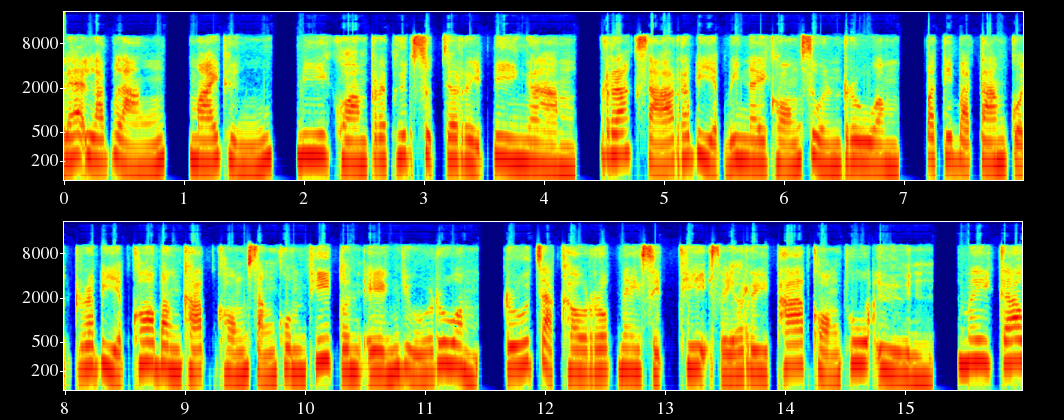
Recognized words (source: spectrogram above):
และลับหลัง หมายถึง มีความประพฤติสุจริตดีงาม รักษาระเบียบวินัยของส่วนรวม ปฏิบัติตามกฎระเบียบข้อบังคับของสังคมที่ตนเองอยู่ร่วม รู้จักเคารพในสิทธิเสรีภาพของผู้อื่น ไม่ก้าว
